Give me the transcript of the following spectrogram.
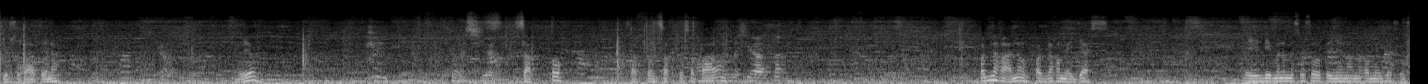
Susukatin na. Ayun. Sakto. Saktong sakto sa paa. Pag naka ano, pag naka medyas. Eh hindi mo naman susuotin yun ng naka medyas eh.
